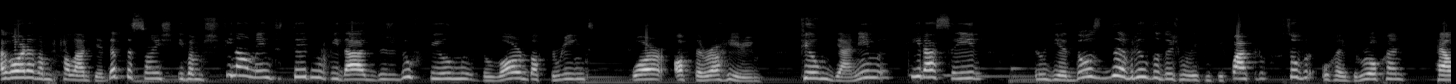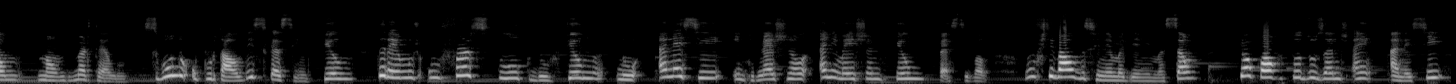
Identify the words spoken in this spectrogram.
Agora vamos falar de adaptações e vamos finalmente ter novidades do filme The Lord of the Rings War of the Rohirrim, filme de anime que irá sair no dia 12 de abril de 2024 sobre o rei de Rohan, Helm, Mão de Martelo. Segundo o portal Discussing Film, teremos um first look do filme no Annecy International Animation Film Festival, um festival de cinema de animação que ocorre todos os anos em Annecy,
